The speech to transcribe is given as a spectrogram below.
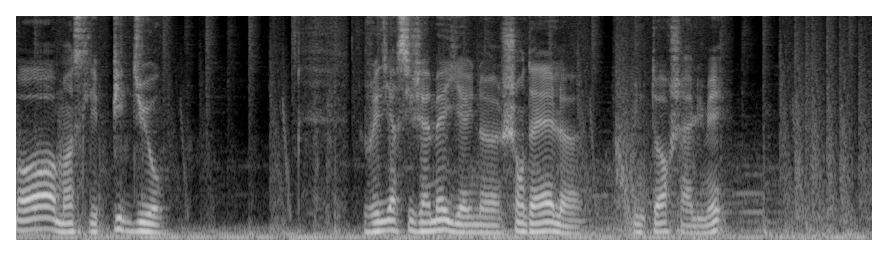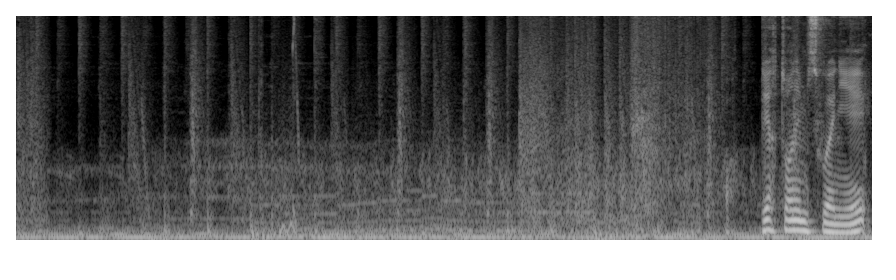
Oh mince, les pics du haut. Je voulais dire si jamais il y a une chandelle, euh, une torche à allumer. Bon, Je vais retourner me soigner.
